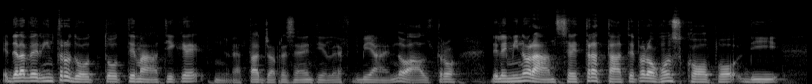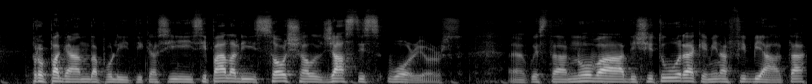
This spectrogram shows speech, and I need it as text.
e dell'aver introdotto tematiche, in realtà già presenti nell'Left Behind o altro, delle minoranze trattate però con scopo di propaganda politica. Si, si parla di social justice warriors, eh, questa nuova dicitura che viene affibbiata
